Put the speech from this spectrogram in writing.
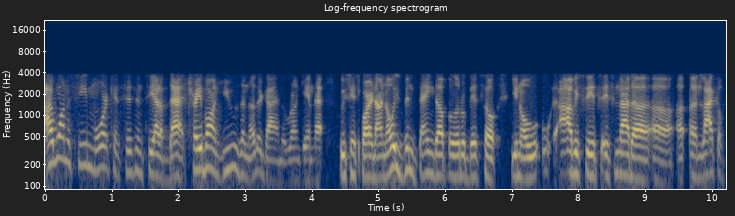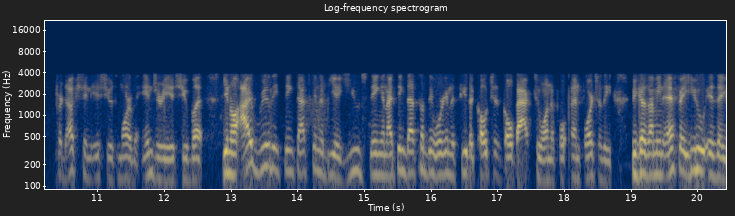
I want to see more consistency out of that. Trayvon Hughes, another guy in the run game that we've seen sparring. I know he's been banged up a little bit, so you know obviously it's it's not a a, a lack of production issue. It's more of an injury issue. But you know, I really think that's going to be a huge thing, and I think that's something we're going to see the coaches go back to, unfortunately, because I mean, FAU is a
